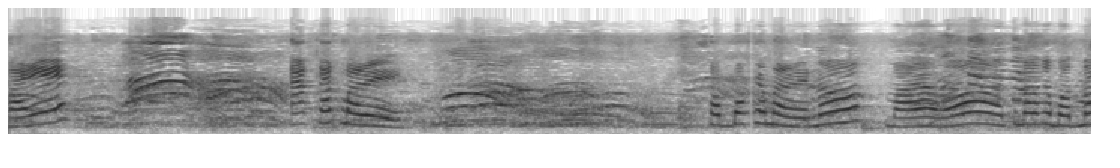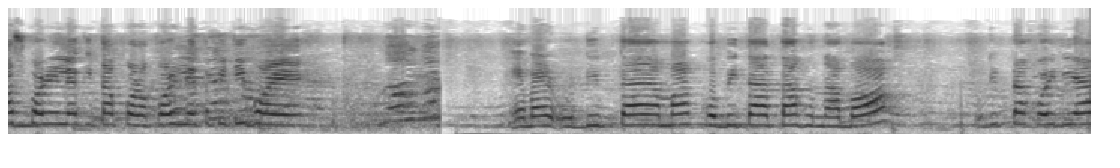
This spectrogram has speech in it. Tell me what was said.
মাৰে কাক কাক মাৰে চবকে মাৰে ন? মা অ তোমালোকে বদমাছ কৰিলে কিতাপ পঢ় পঢ়িলেতো পিটিবয়ে এবাৰ উদ্দীপ্তাই আমাক কবিতা এটা শুনাব। উদ্দীপ্তা কৈ দিয়া।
